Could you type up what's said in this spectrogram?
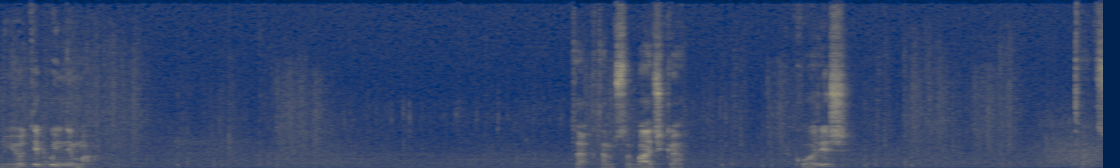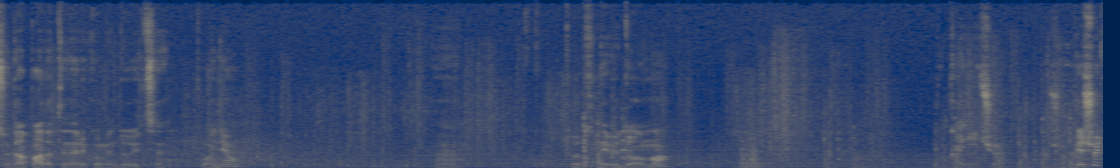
Ну його типу і нема. Так, там собачка. Коріш. Так, сюди падати не рекомендується. Поняв? Е, Тут невідомо. Пока нічого. Що пишуть?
